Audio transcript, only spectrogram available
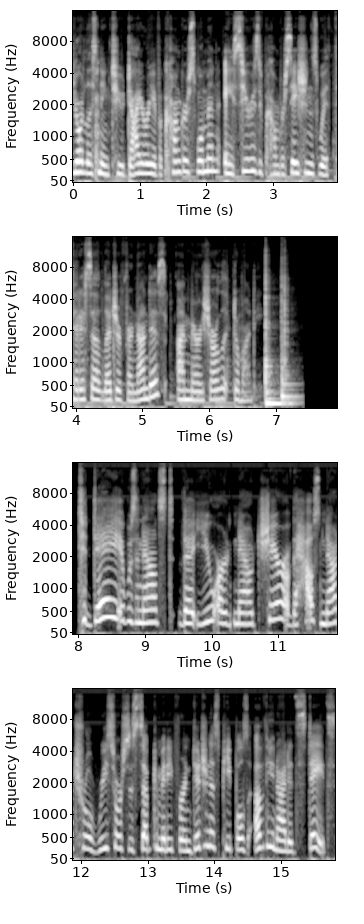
You're listening to Diary of a Congresswoman, a series of conversations with Teresa Leger Fernandez. I'm Mary Charlotte Domandi. Today, it was announced that you are now chair of the House Natural Resources Subcommittee for Indigenous Peoples of the United States.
